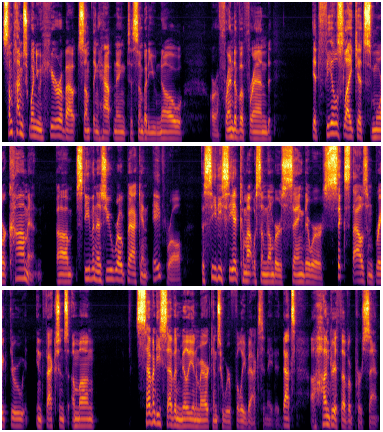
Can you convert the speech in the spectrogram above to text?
Sometimes when you hear about something happening to somebody you know or a friend of a friend, it feels like it's more common. Um, Stephen, as you wrote back in April, the CDC had come out with some numbers saying there were 6,000 breakthrough infections among 77 million Americans who were fully vaccinated. That's a hundredth of a percent.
